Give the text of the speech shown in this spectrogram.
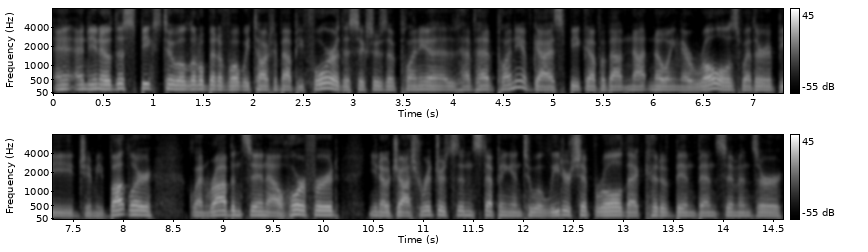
and, and, you know this speaks to a little bit of what we talked about before. The Sixers have plenty of, have had plenty of guys speak up about not knowing their roles, whether it be Jimmy Butler, Glenn Robinson, Al Horford, you know Josh Richardson stepping into a leadership role that could have been Ben Simmons or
